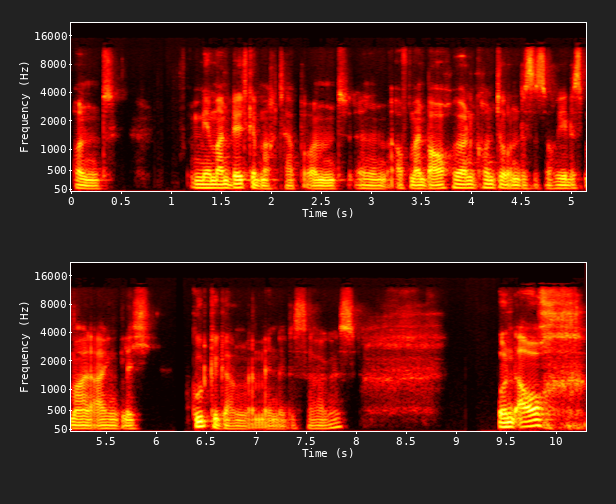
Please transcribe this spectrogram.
und mir mal ein Bild gemacht habe und ähm, auf meinen Bauch hören konnte und es ist auch jedes Mal eigentlich gut gegangen am Ende des Tages. Und auch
